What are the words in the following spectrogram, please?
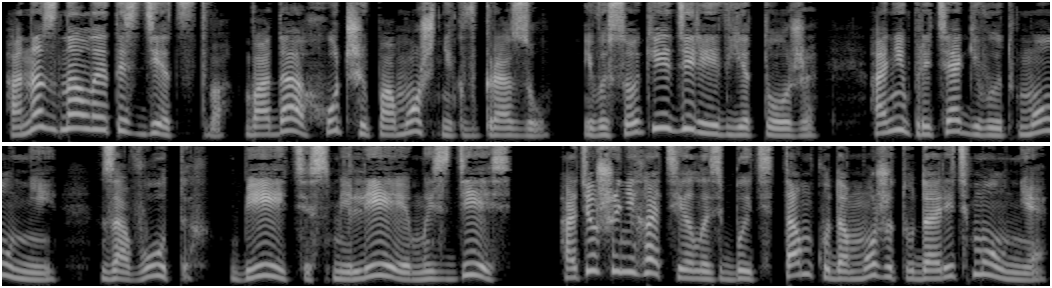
Она знала это с детства. Вода — худший помощник в грозу. И высокие деревья тоже. Они притягивают молнии, зовут их. «Бейте, смелее, мы здесь». А Тюше не хотелось быть там, куда может ударить молния.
